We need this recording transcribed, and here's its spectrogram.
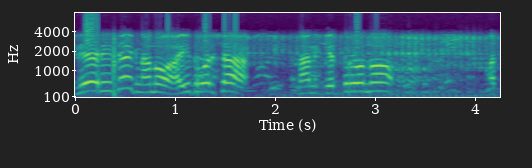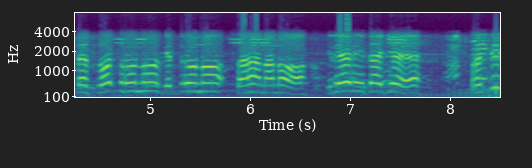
ಇದೇ ರೀತಿಯಾಗಿ ನಾನು ಐದು ವರ್ಷ ನಾನು ಗೆದ್ರೂ ಮತ್ತೆ ಸೋತ್ರು ಗೆದ್ರೂ ಸಹ ನಾನು ಇದೇ ರೀತಿಯಾಗಿ ಪ್ರತಿ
